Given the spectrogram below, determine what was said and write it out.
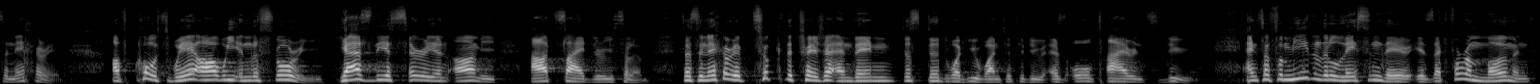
Sennacherib. Of course, where are we in the story? Here's the Assyrian army outside Jerusalem. So Sennacherib took the treasure and then just did what he wanted to do, as all tyrants do. And so for me, the little lesson there is that for a moment,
